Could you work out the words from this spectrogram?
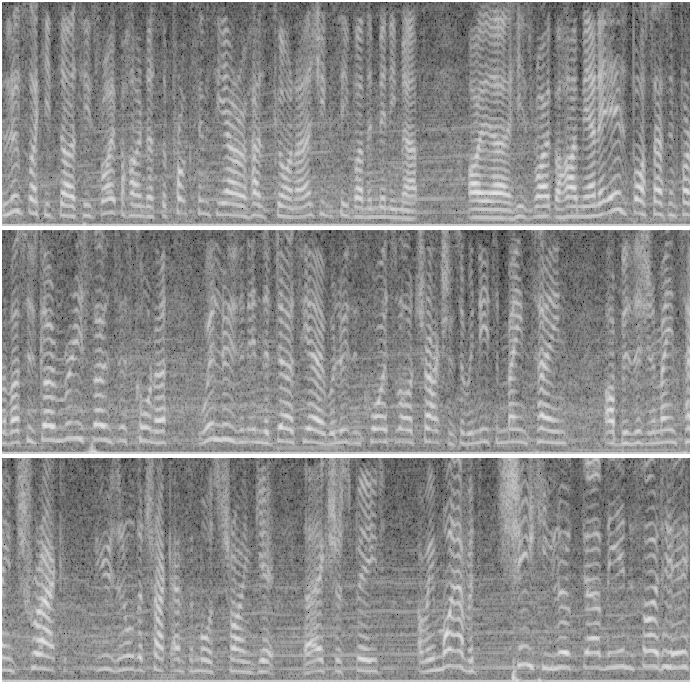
It looks like he does. He's right behind us. The proximity arrow has gone. And as you can see by the mini map, I, uh, he's right behind me, and it is Bottas in front of us, who's going really slow into this corner. We're losing in the dirty area. We're losing quite a lot of traction, so we need to maintain our position maintain track, using all the track and some more to try and get that extra speed. And we might have a cheeky look down the inside here.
